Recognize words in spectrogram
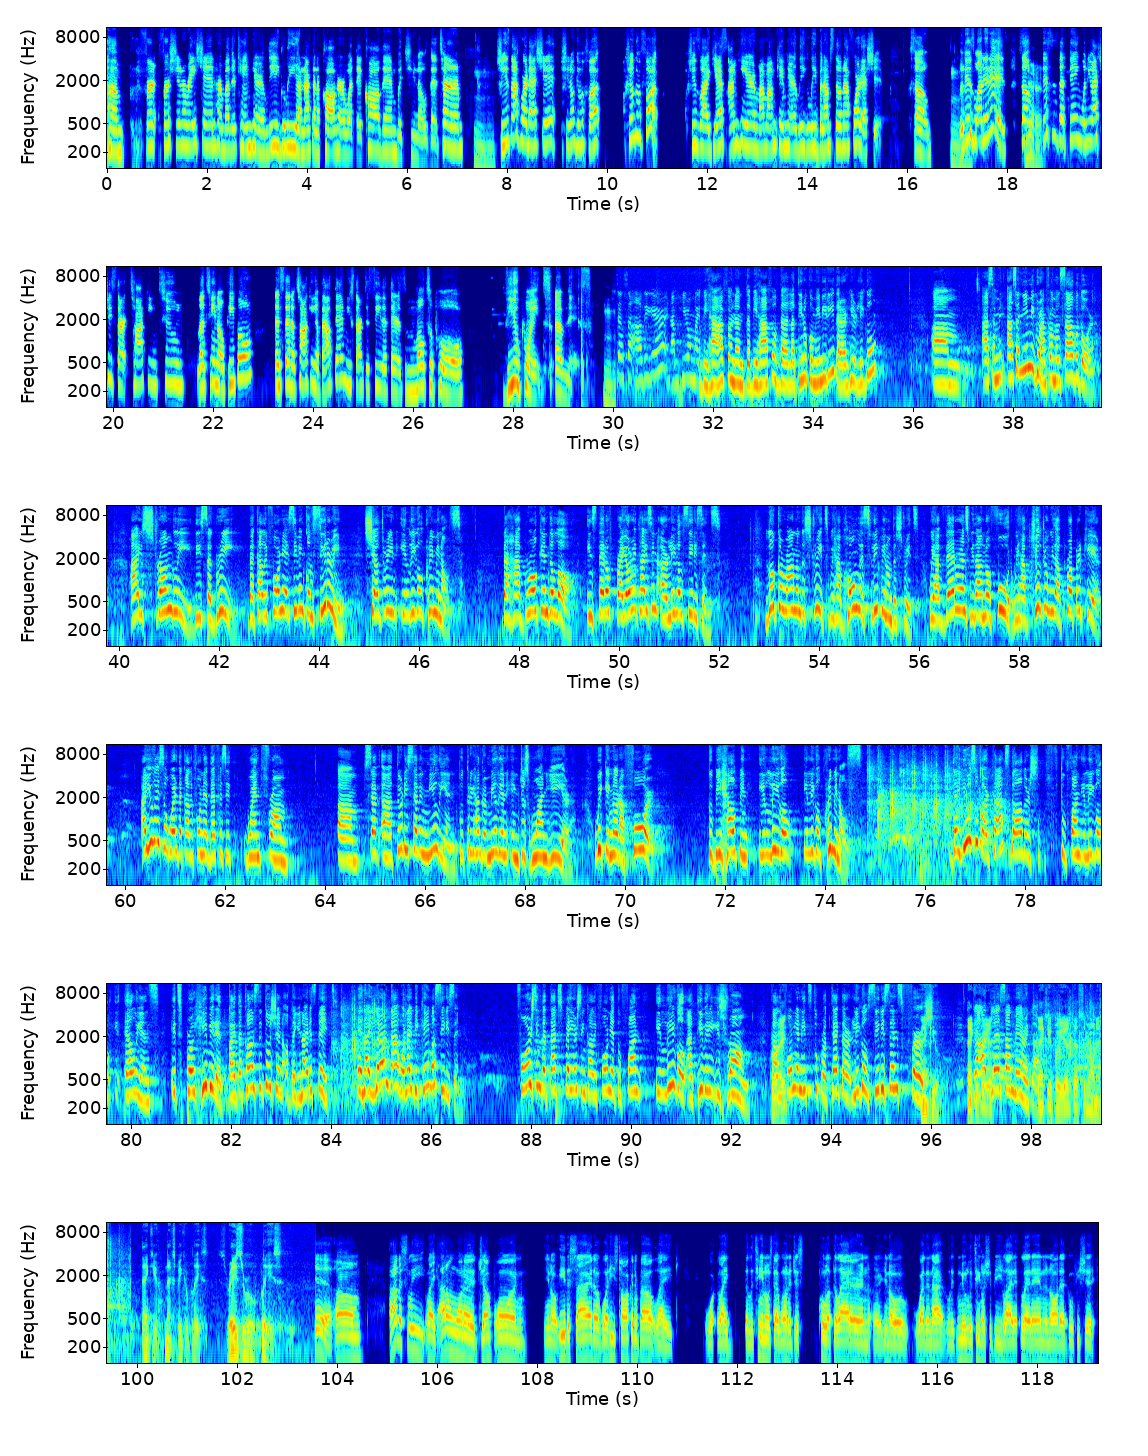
Um, fir- first generation, her mother came here illegally. I'm not gonna call her what they call them, which you know the term. Mhm. She's not for that shit. She don't give a fuck. She don't give a fuck. She's like, yes, I'm here. My mom came here illegally, but I'm still not for that shit. So Mhm. it is what it is. So Yeah. this is the thing when you actually start talking to Latino people instead of talking about them, you start to see that there's multiple viewpoints of this. Elsa Aldiger, and I'm here on my behalf and on the behalf of the Latino community that are here legal. Um, as, a, as an immigrant from El Salvador, I strongly disagree that California is even considering sheltering illegal criminals that have broken the law instead of prioritizing our legal citizens. Look around on the streets. We have homeless sleeping on the streets. We have veterans without no food. We have children without proper care. Are you guys aware the California deficit went from um, uh, 37 million to 300 million in just one year? We cannot afford to be helping illegal, illegal criminals. The use of our tax dollars to fund illegal aliens it's prohibited by the Constitution of the United States. And I learned that when I became a citizen. Forcing the taxpayers in California to fund illegal activity is wrong. All right. California needs to protect our legal citizens first. Thank you. Thank you God for your, bless America. Thank you for your testimony. Thank you. Next speaker, please. Raise the roof, please. Yeah. Um. Honestly, like I don't want to jump on you know either side of what he's talking about. Like, what like the Latinos that want to just pull up the ladder and uh, you know whether or not new Latinos should be let let in and all that goofy shit.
